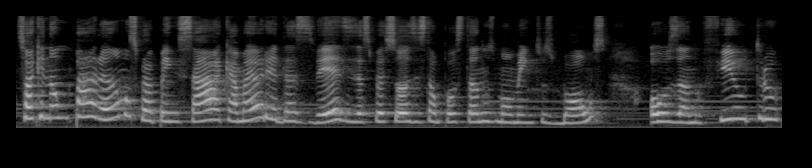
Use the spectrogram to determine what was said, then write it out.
Só que não paramos para pensar que a maioria das vezes as pessoas estão postando os momentos bons, ou usando filtro,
